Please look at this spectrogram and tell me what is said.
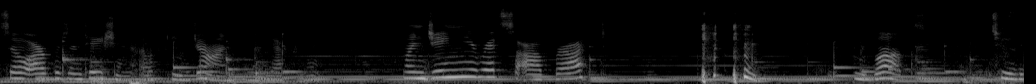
So our presentation of King John in the afternoon. When Jamie Redshaw uh, brought the box to the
